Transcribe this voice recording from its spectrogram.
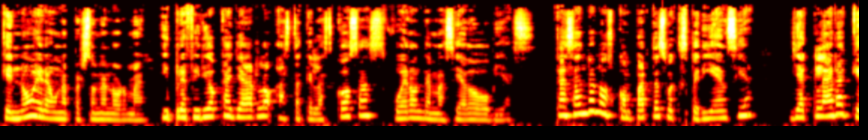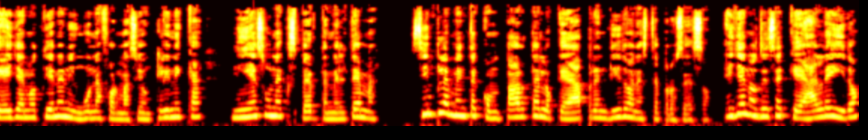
que no era una persona normal y prefirió callarlo hasta que las cosas fueron demasiado obvias. Casando nos comparte su experiencia y aclara que ella no tiene ninguna formación clínica ni es una experta en el tema, simplemente comparte lo que ha aprendido en este proceso. Ella nos dice que ha leído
